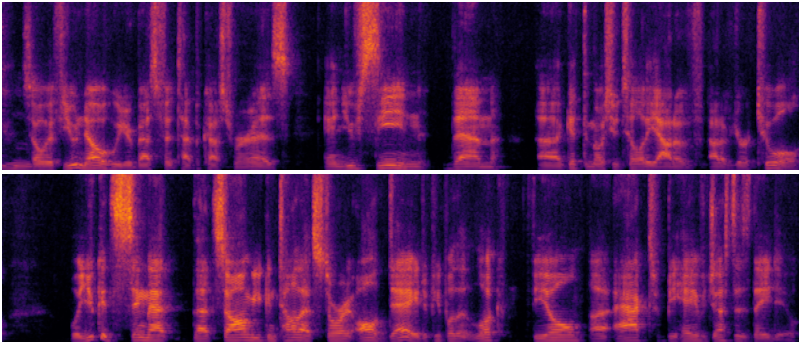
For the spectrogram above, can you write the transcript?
Mm-hmm. So if you know who your best fit type of customer is, and you've seen them uh, get the most utility out of out of your tool, well, you could sing that that song. You can tell that story all day to people that look, feel, uh, act, behave just as they do.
